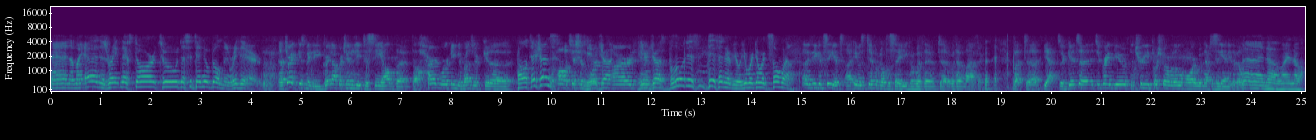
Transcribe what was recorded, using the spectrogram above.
And uh, my ad is right next door to the Centennial Building, right there. That's right. It gives me the great opportunity to see all the, the hard-working New Brunswick uh, Politicians? politicians You, working hard. you just blew this this interview. You were doing so well. uh, as you can see, it's uh, it was difficult to say even without uh, without laughing. but uh, yeah, it's a it's a it's a great view. If the tree pushed over a little more, I wouldn't have to see any of the building. I know, I know.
